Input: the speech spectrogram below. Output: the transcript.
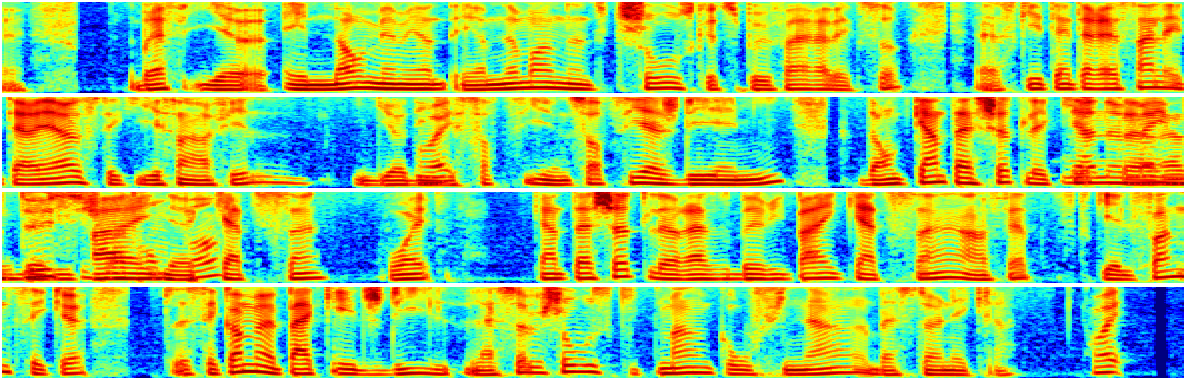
Bref, il y a énormément, énormément de choses que tu peux faire avec ça. Euh, ce qui est intéressant à l'intérieur, c'est qu'il est sans fil. Il y a des sorties, une sortie HDMI. Donc, quand tu achètes le kit Raspberry Pi 400, ouais, quand tu achètes le Raspberry Pi 400, en fait, ce qui est le fun, c'est que c'est comme un package deal. La seule chose qui te manque au final, ben, c'est un écran.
